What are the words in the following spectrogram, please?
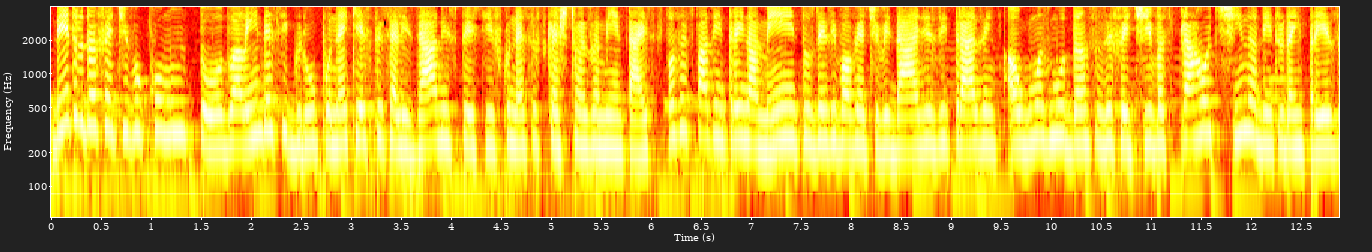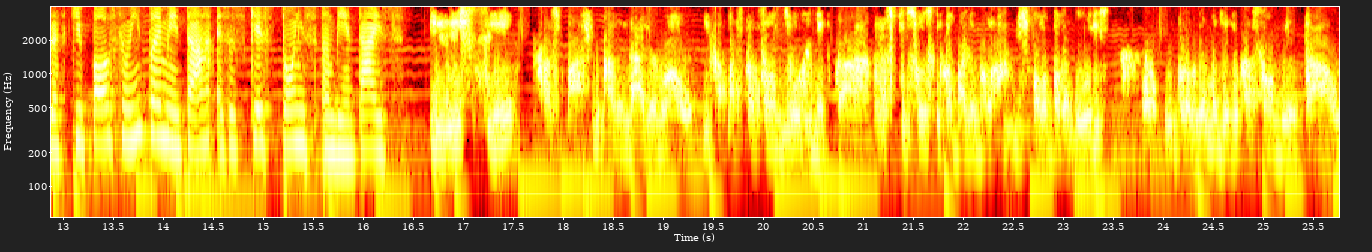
Dentro do efetivo como um todo, além desse grupo, né, que é especializado em específico nessas questões ambientais, vocês fazem treinamentos, desenvolvem atividades e trazem algumas mudanças efetivas para a rotina dentro da empresa que possam implementar essas questões ambientais? Existe sim, faz parte do calendário anual de capacitação e desenvolvimento para as pessoas que trabalham no lar, dos colaboradores, o programa de educação ambiental.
